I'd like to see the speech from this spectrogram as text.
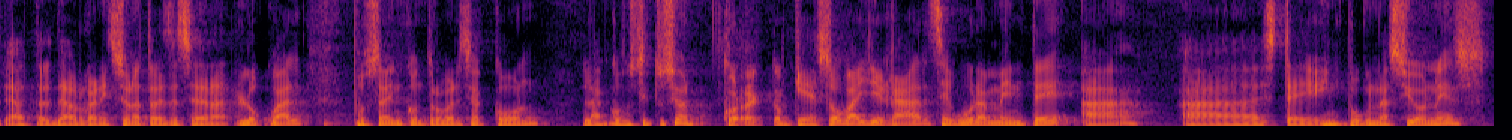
de organización a través de Sedena, lo cual pues está en controversia con la Constitución. Correcto. Que eso va a llegar seguramente a, a este, impugnaciones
